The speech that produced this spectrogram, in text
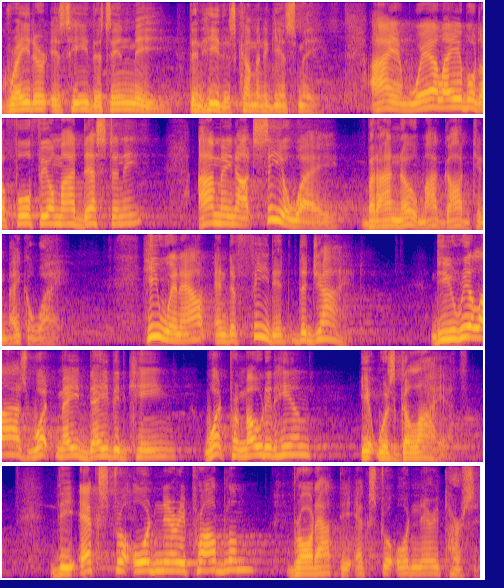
Greater is he that's in me than he that's coming against me. I am well able to fulfill my destiny. I may not see a way, but I know my God can make a way. He went out and defeated the giant. Do you realize what made David king? What promoted him? It was Goliath. The extraordinary problem brought out the extraordinary person.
